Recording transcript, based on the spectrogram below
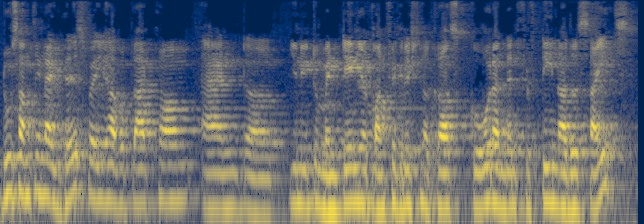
do something like this, where you have a platform and uh, you need to maintain your configuration across core and then 15 other sites,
